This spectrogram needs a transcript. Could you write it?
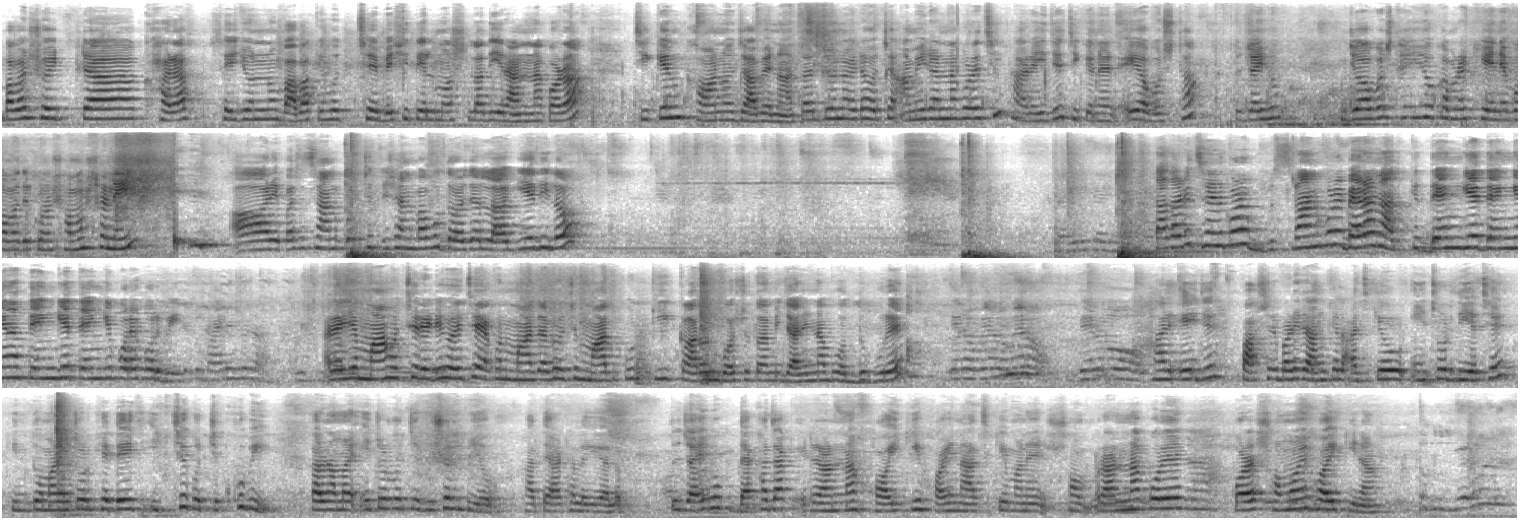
বাবার শরীরটা খারাপ, সেই জন্য বাবাকে হচ্ছে বেশি তেল মশলা দিয়ে রান্না করা। চিকেন খাওয়ানো যাবে না। তার জন্য এটা হচ্ছে আমি রান্না করেছি। আর এই যে চিকেনের এই অবস্থা। তো যাই হোক, যে অবস্থায় হোক, আমরা খেয়ে নেব, আমাদের কোনো সমস্যা নেই। আর এপাশে স্নান করছে বাবু দরজা লাগিয়ে দিল। তাড়াতাড়ি স্নান করে স্নান করে বেড়া না দেঙ্গে দেঙ্গে না, তেঙ্গে তেঙ্গে পরে করবি। আর এই যে মা হচ্ছে রেডি হয়েছে, এখন মা যাবে হচ্ছে মাদপুর। কি কারণ বশত আমি জানি না ভদ্রপুরে। আর এই যে পাশের বাড়ির আঙ্কেল আজকেও এঁচড় দিয়েছে, কিন্তু আমার এঁচড় খেতে ইচ্ছে করছে খুবই, কারণ আমার এঁচড় হচ্ছে ভীষণ প্রিয়, হাতে আঠা লেগে গেল। তো যাই হোক, দেখা যাক এটা রান্না হয় কি হয় না আজকে মানে রান্না করে করার সময় হয় কি না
